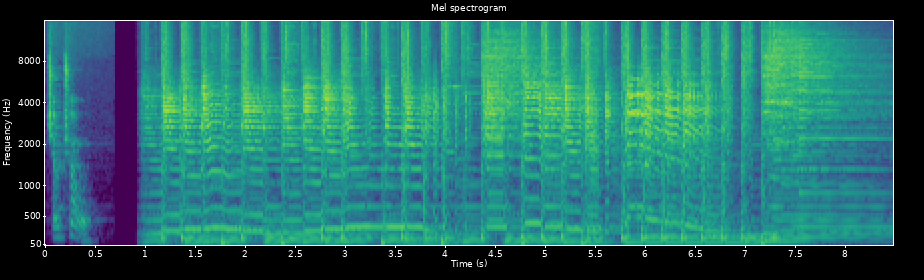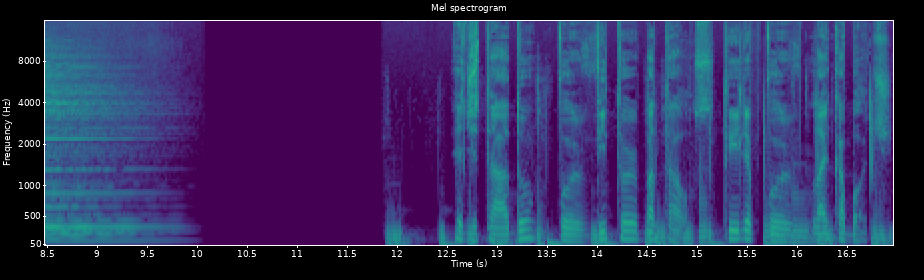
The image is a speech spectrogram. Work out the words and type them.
Tchau, tchau. Editado por Vitor Bataus. Trilha por Laika Bot.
